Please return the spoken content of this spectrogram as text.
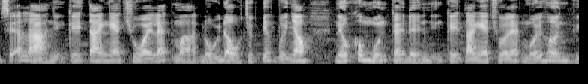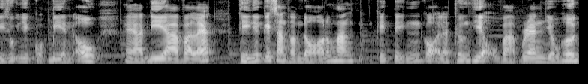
sẽ là những cái tai nghe True Wireless mà đối đầu trực tiếp với nhau. Nếu không muốn kể đến những cái tai nghe True Wireless mới hơn, ví dụ như của B&O hay là DR Wireless thì những cái sản phẩm đó nó mang cái tính gọi là thương hiệu và brand nhiều hơn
